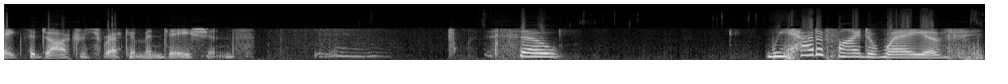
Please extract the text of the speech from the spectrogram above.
take the doctor's recommendations. So we had to find a way of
